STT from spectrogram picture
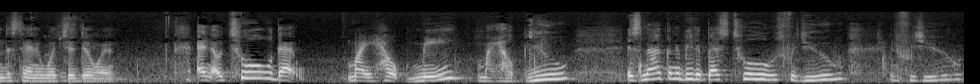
understanding what you're doing. And a tool that might help me, might help you, is not going to be the best tools for you and for you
